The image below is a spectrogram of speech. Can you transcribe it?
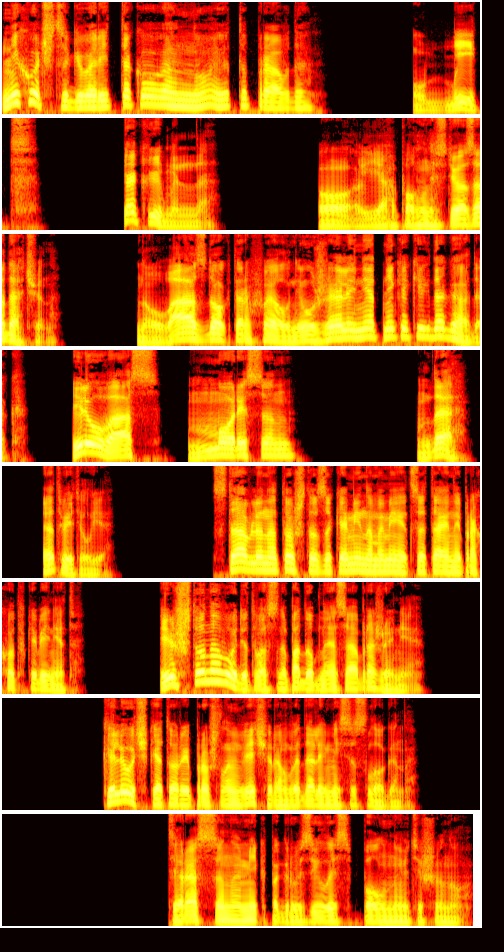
Не хочется говорить такого, но это правда. Убит? Как именно? О, я полностью озадачен. Но у вас, доктор Фелл, неужели нет никаких догадок? Или у вас, Моррисон? Да, — ответил я. Ставлю на то, что за камином имеется тайный проход в кабинет. И что наводит вас на подобное соображение? Ключ, который прошлым вечером вы дали миссис Логан. Терраса на миг погрузилась в полную тишину.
